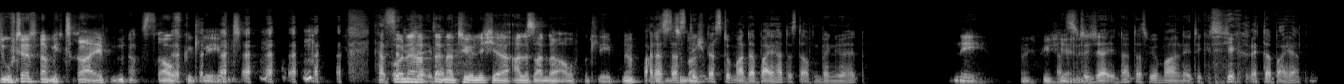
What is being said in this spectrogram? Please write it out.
Luther damit und hab's draufgeklebt. Kannst du und habe dann natürlich äh, alles andere auch beklebt. Ne? War das Also das Ding, Beispiel- das du mal dabei hattest auf dem Bang Your Head? Nee. Kannst du erinnern. dich erinnern, dass wir mal ein Etikettiergerät dabei hatten?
